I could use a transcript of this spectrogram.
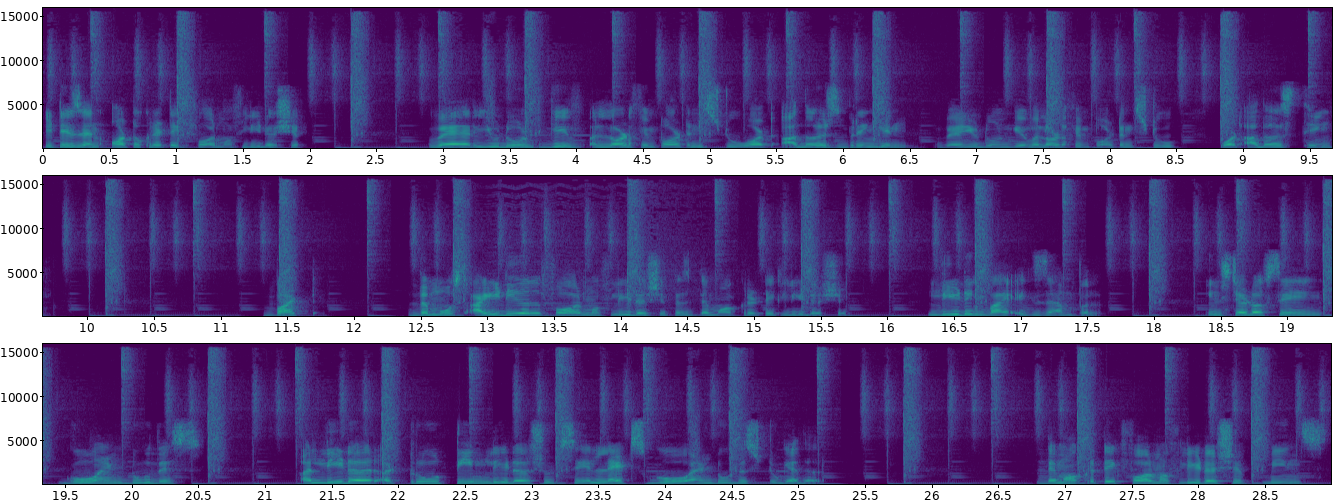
it is an autocratic form of leadership where you don't give a lot of importance to what others bring in, where you don't give a lot of importance to what others think. But the most ideal form of leadership is democratic leadership, leading by example. Instead of saying, go and do this, a leader, a true team leader, should say, let's go and do this together. Democratic form of leadership means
